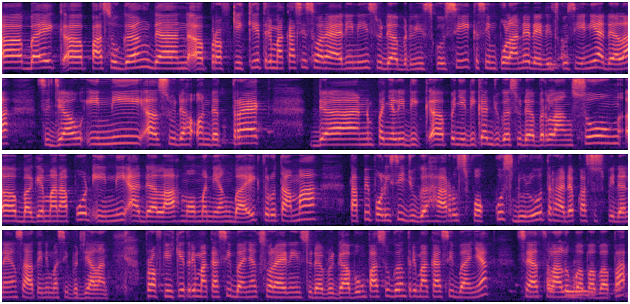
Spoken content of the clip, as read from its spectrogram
uh, baik uh, Pak Sugeng dan uh, Prof Kiki terima kasih sore hari ini sudah berdiskusi kesimpulannya dari diskusi ini adalah sejauh ini uh, sudah on the track dan penyelidik, uh, penyidikan juga sudah berlangsung. Uh, bagaimanapun ini adalah momen yang baik, terutama tapi polisi juga harus fokus dulu terhadap kasus pidana yang saat ini masih berjalan. Prof Kiki, terima kasih banyak sore ini sudah bergabung. Pak Sugeng, terima kasih banyak. Sehat selalu Bapak-Bapak.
